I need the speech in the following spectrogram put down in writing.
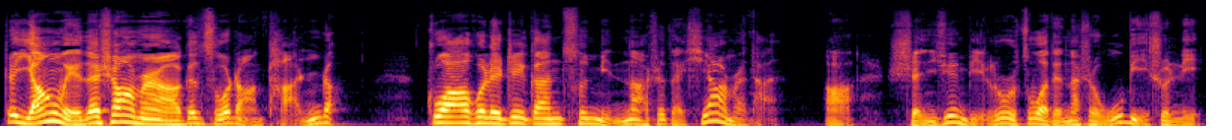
这杨伟在上面啊，跟所长谈着，抓回来这干村民呢，是在下面谈啊。审讯笔录做的那是无比顺利。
